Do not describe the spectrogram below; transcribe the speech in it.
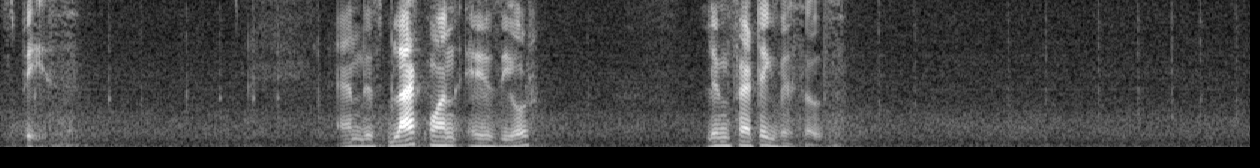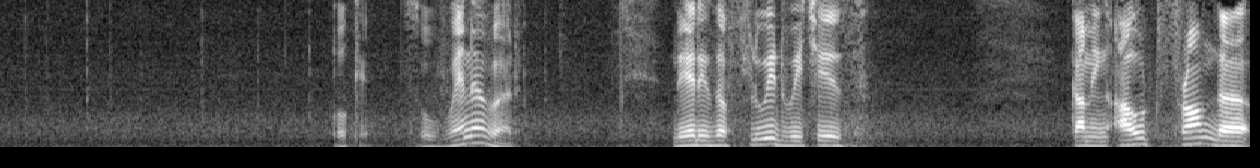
space. And this black one is your lymphatic vessels. Okay. So, whenever there is a fluid which is coming out from the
